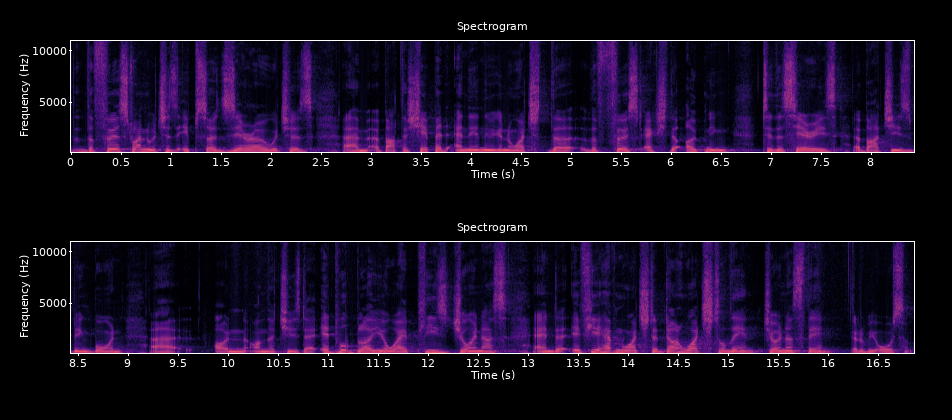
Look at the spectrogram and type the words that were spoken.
the first one, which is episode zero, which is um, about the shepherd. And then we're going to watch the, the first, actually, the opening to the series about Jesus being born. Uh, on, on the Tuesday. It will blow you away. Please join us. And uh, if you haven't watched it, don't watch till then. Join us then. It'll be awesome.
